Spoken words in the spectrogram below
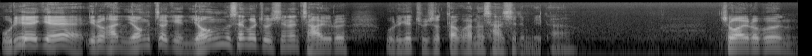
우리에게 이러한 영적인 영생을 주시는 자유를 우리에게 주셨다고 하는 사실입니다. 저와 여러분,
